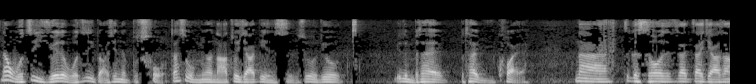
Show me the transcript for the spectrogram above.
那我自己觉得我自己表现的不错，但是我没有拿最佳辩士，所以我就有点不太不太愉快啊。那这个时候再再加上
